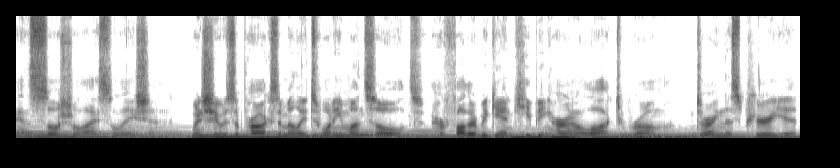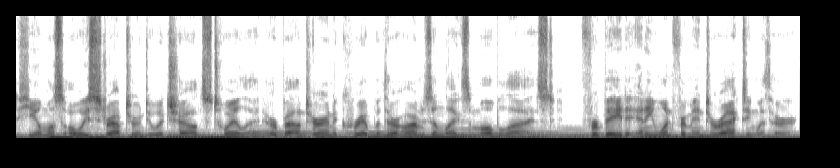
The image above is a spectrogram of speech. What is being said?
and social isolation. When she was approximately 20 months old, her father began keeping her in a locked room. During this period, he almost always strapped her into a child's toilet or bound her in a crib with her arms and legs immobilized, forbade anyone from interacting with her,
